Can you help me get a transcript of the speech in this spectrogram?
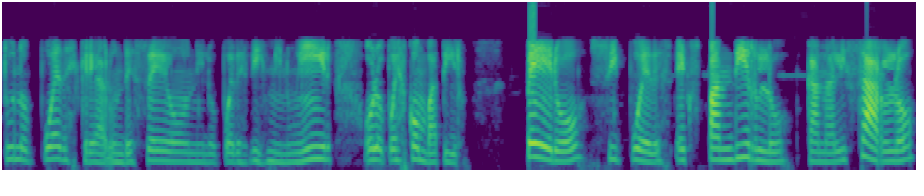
tú no puedes crear un deseo, ni lo puedes disminuir o lo puedes combatir pero sí puedes expandirlo, canalizarlo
